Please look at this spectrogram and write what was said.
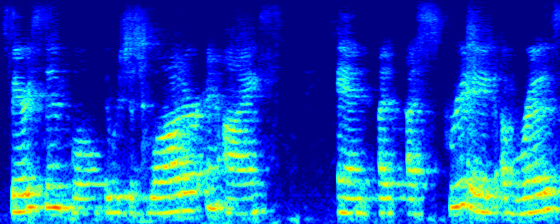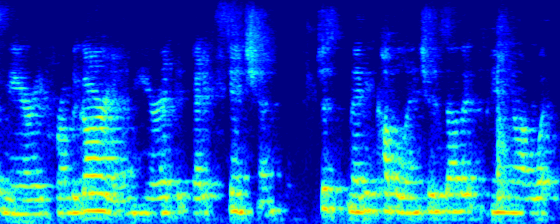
It's very simple. It was just water and ice and a, a sprig of rosemary from the garden here at, the, at Extension. Just maybe a couple inches of it, depending on what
